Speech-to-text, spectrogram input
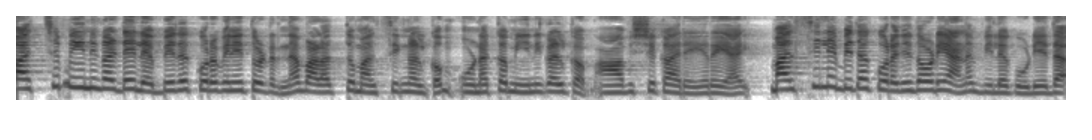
പച്ചമീനുകളുടെ ലഭ്യത കുറവിനെ തുടർന്ന് വളർത്തു മത്സ്യങ്ങൾക്കും ഉണക്ക മീനുകൾക്കും ആവശ്യക്കാരേറെയായി. മത്സ്യ ലഭ്യത കുറഞ്ഞതോടെയാണ് വില കൂടിയത്.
